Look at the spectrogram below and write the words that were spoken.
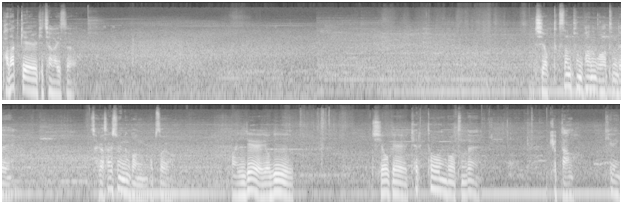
바닷길 기차가 있어요. 지역 특산품 파는 것 같은데 제가 살 수 있는 건 없어요. 아, 이게 여기 지역의 캐릭터인 것 같은데 귀엽다. 키링.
